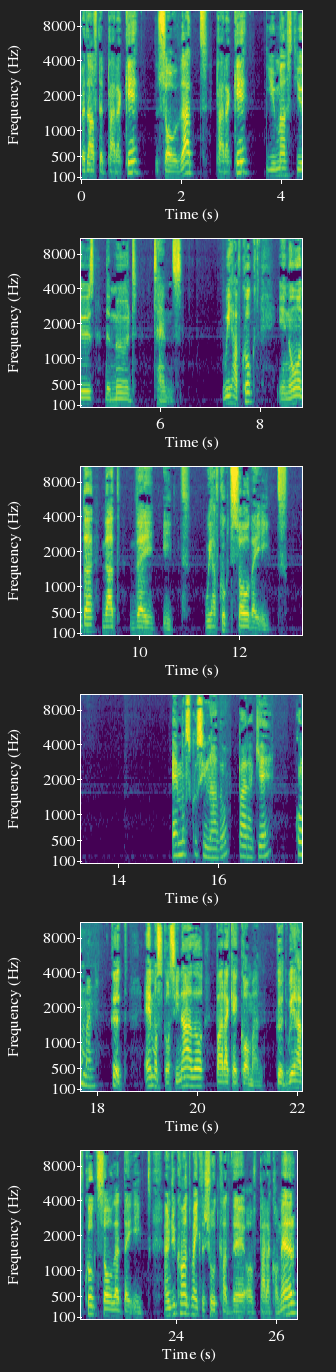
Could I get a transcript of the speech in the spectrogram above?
But after para qué, so that, para qué, you must use the mood tense. We have cooked in order that they eat. We have cooked so they eat. Hemos cocinado para que coman. Good. Hemos cocinado para que coman. Good. We have cooked so that they eat. And you can't make the shortcut there of para comer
